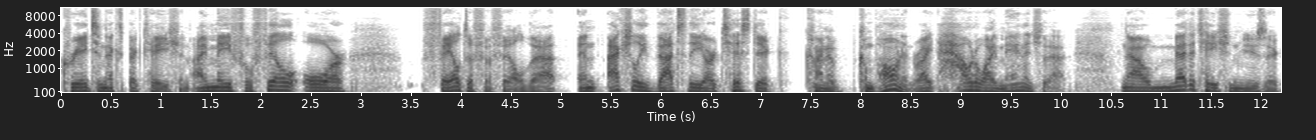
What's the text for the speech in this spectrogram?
creates an expectation. I may fulfill or fail to fulfill that. And actually that's the artistic kind of component, right? How do I manage that? Now, meditation music,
